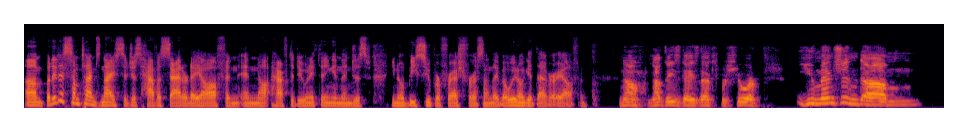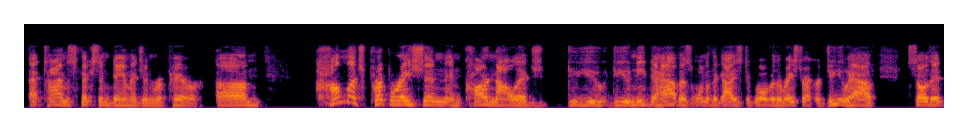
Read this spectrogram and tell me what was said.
Um, but it is sometimes nice to just have a Saturday off and, and not have to do anything and then just, you know, be super fresh for a Sunday, but we don't get that very often. No, not these days, that's for sure. You mentioned um, at times fix and damage and repair. Um, how much preparation and car knowledge do you do you need to have as one of the guys to go over the racetrack, or do you have so that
